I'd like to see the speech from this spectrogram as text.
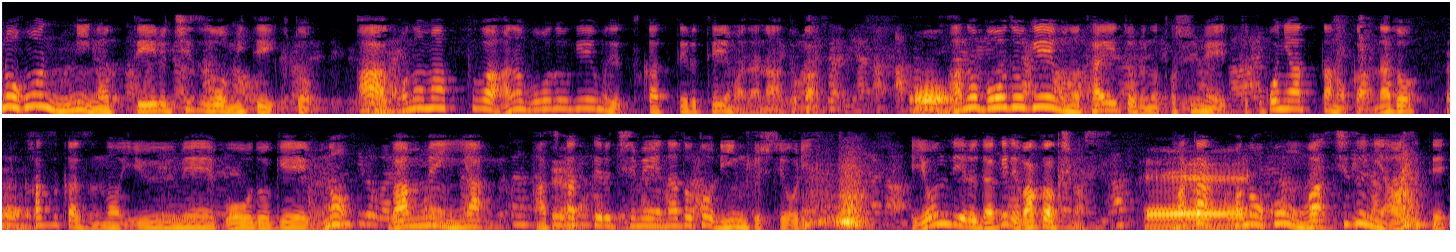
の本に載っている地図を見ていくと、ああ、このマップはあのボードゲームで使っているテーマだなとか、あのボードゲームのタイトルの都市名ってここにあったのかなどうん、数々の有名ボードゲームの盤面や扱っている地名などとリンクしており、読んでいるだけでワクワクします。また、この本は地図に合わせて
